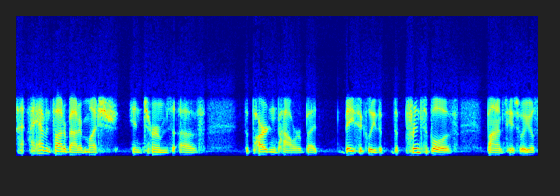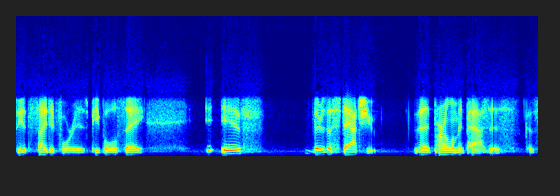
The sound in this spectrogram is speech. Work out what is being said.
I, I haven't thought about it much in terms of the pardon power, but basically the the principle of Bonham's case, what you'll see it cited for is people will say if there's a statute that Parliament passes, because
